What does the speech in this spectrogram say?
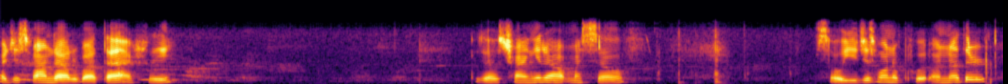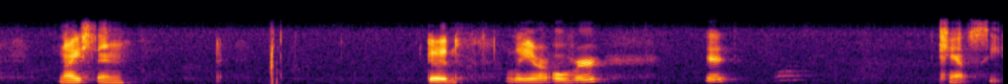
I just found out about that, actually. Because I was trying it out myself. So you just want to put another nice and good layer over it. Can't see.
